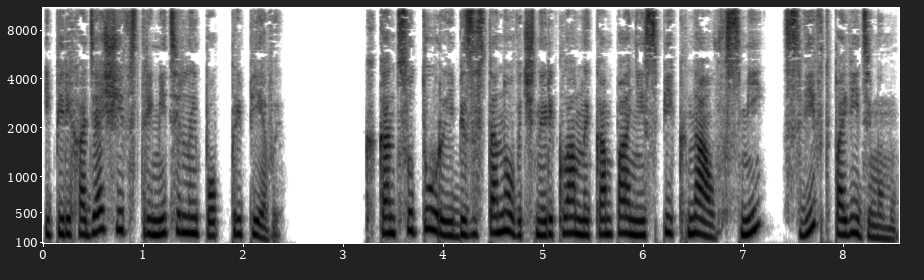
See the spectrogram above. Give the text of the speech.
и переходящие в стремительные поп-припевы. К концу тура и безостановочной рекламной кампании Speak Now в СМИ Свифт, по-видимому,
